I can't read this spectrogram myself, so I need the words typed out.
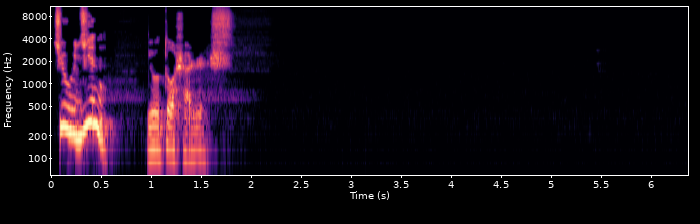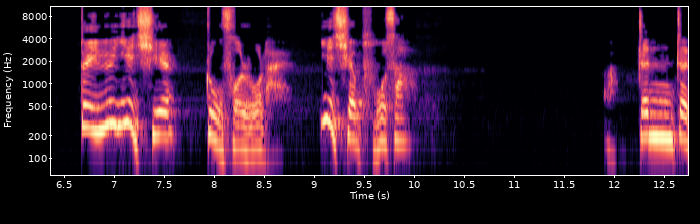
究竟有多少认识？对于一切诸佛如来、一切菩萨，啊，真正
